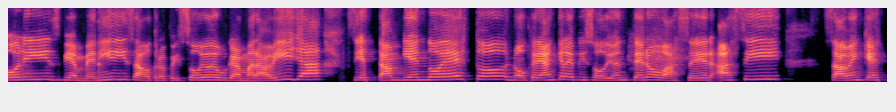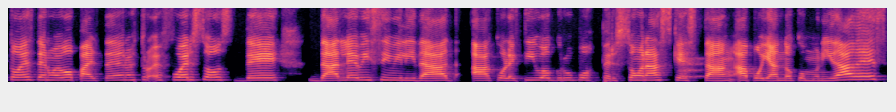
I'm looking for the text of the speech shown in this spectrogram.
Olis, bienvenidos a otro episodio de Vulgar Maravilla. Si están viendo esto, no crean que el episodio entero va a ser así. Saben que esto es de nuevo parte de nuestros esfuerzos de darle visibilidad a colectivos, grupos, personas que están apoyando comunidades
